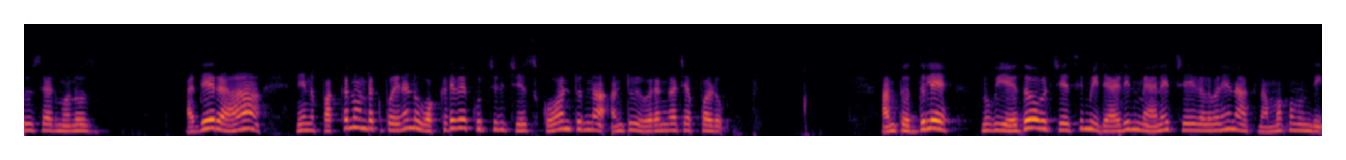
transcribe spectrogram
చూశాడు మనోజ్. అదేరా నేను పక్కన ఉండకపోయినా నువ్వు ఒక్కడివే కూర్చుని చేసుకో అంటున్నా అంటూ వివరంగా చెప్పాడు. అంతొద్దులే నువ్వు ఏదో ఒకటి చేసి మీ డాడీని మేనేజ్ చేయగలవని నాకు నమ్మకం ఉంది.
